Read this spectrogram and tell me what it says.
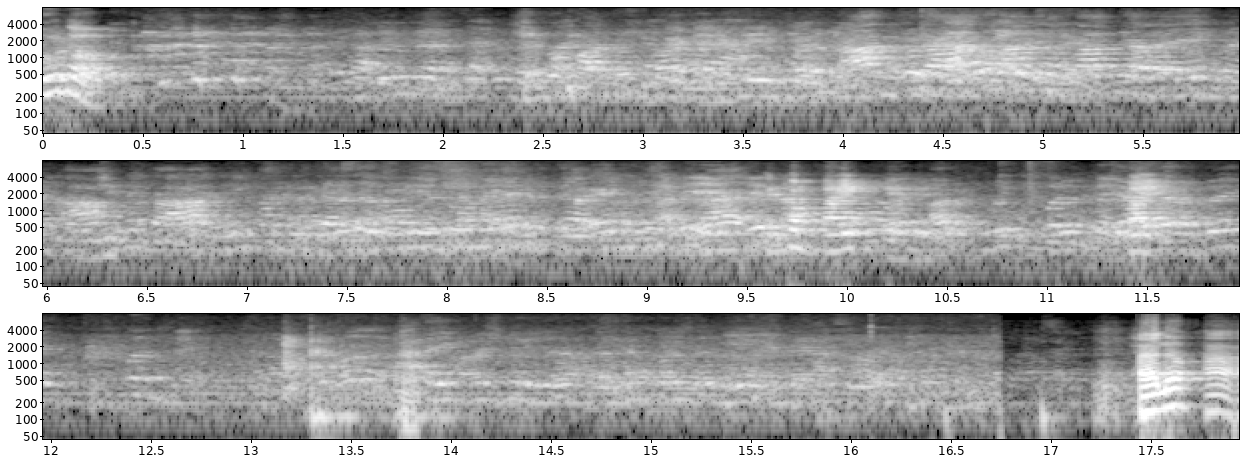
Who देखो बाइक दे दे। बाइक हेलो हाँ।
